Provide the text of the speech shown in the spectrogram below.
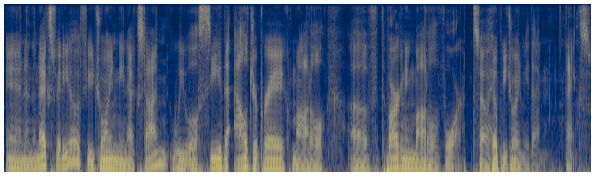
And in the next video, if you join me next time, we will see the algebraic model of the bargaining model of war. So I hope you join me then. Thanks.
